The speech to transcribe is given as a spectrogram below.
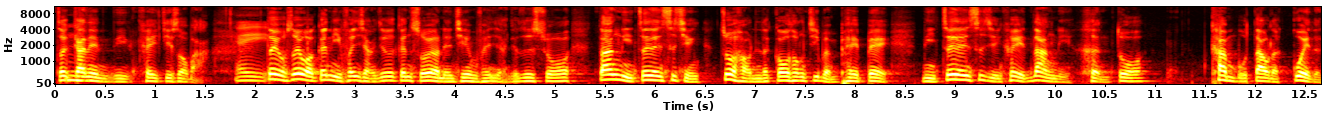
这个概念你可以接受吧？哎，对，所以我跟你分享，就是跟所有年轻人分享，就是说，当你这件事情做好，你的沟通基本配备，你这件事情可以让你很多看不到的贵人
